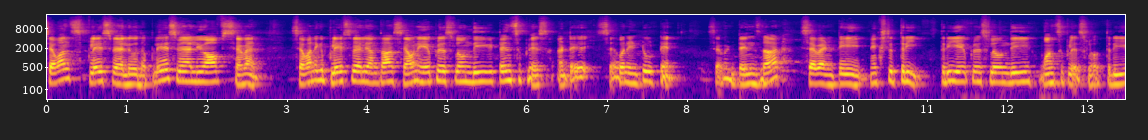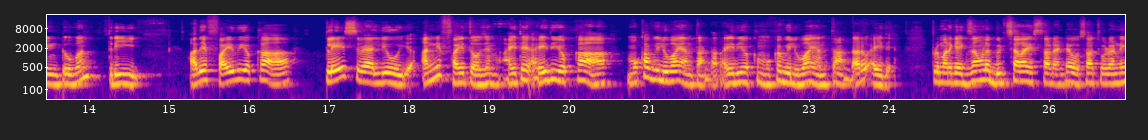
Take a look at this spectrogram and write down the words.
seven's place value the place value of seven సెవెన్కి ప్లేస్ వాల్యూ ఎంత? సెవెన్ ఏ ప్లేస్లో ఉంది? టెన్స్ ప్లేస్ అంటే seven into ten seven tens or seventy next three three ఏ ప్లేస్లో ఉంది? వన్స్ ప్లేస్లో త్రీ ఇంటూ వన్ త్రీ అదే ఫైవ్ యొక్క ప్లేస్ వాల్యూ అన్ని ఫైవ్ థౌజండ్ అయితే ఐదు యొక్క ముఖ విలువ ఎంత అంటారు? ఐదు యొక్క ముఖ విలువ ఎంత అంటారు? ఐదే. ఇప్పుడు మనకి ఎగ్జామ్లో బిట్స్ ఎలా ఇస్తాడంటే ఒకసారి చూడండి.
